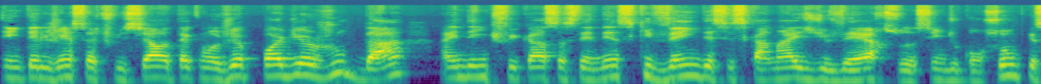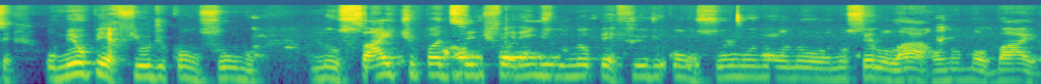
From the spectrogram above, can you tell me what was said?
a inteligência artificial, a tecnologia pode ajudar a identificar essas tendências que vêm desses canais diversos assim de consumo, porque assim, o meu perfil de consumo no site pode ser diferente do meu perfil de consumo no, no, no celular ou no mobile.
